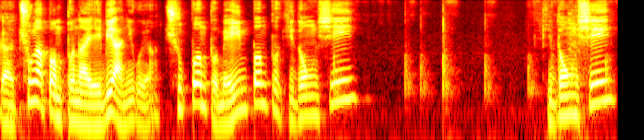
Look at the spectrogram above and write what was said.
그러니까 충합 펌프나 예비 아니고요. 주 펌프, 메인 펌프 기동 시 기동 시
